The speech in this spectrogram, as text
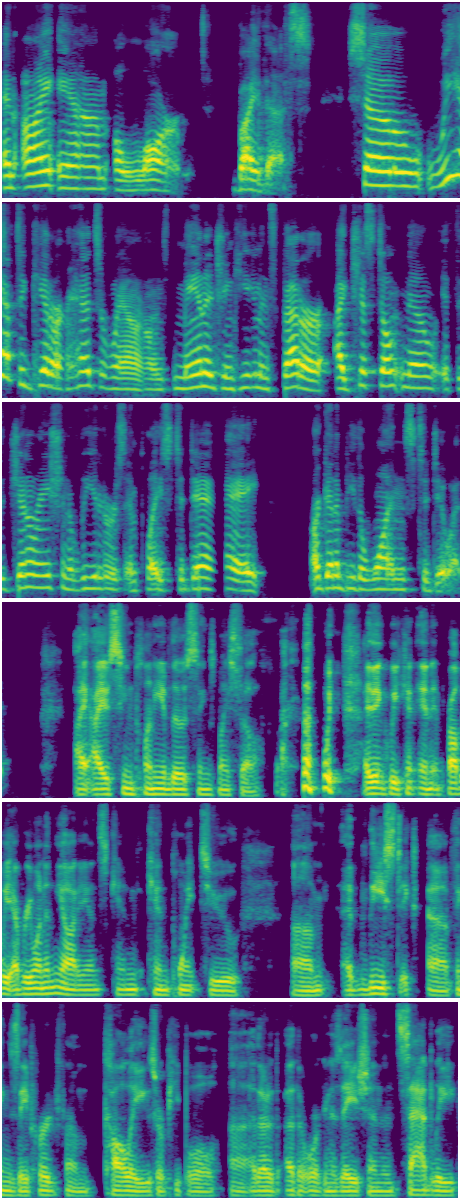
and I am alarmed by this. So we have to get our heads around managing humans better. I just don't know if the generation of leaders in place today are going to be the ones to do it. I, have seen plenty of those things myself. we, I think we can, and probably everyone in the audience can can point to um, at least uh, things they've heard from colleagues or people, uh, other other organizations, and sadly,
